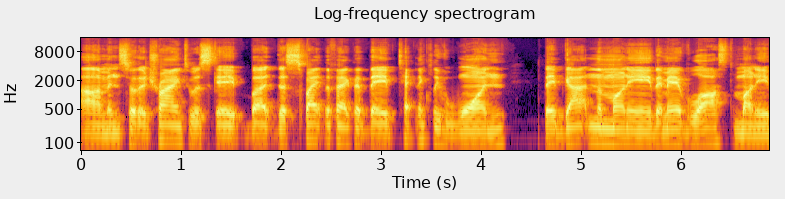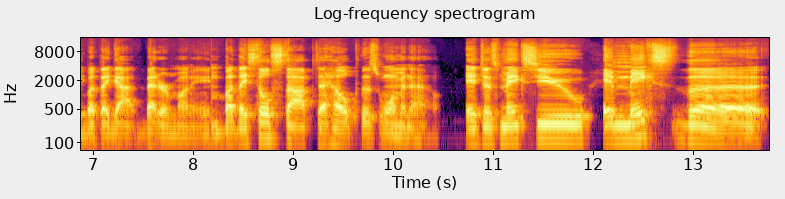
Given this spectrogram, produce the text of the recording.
Um, and so they're trying to escape. But despite the fact that they've technically won, they've gotten the money. They may have lost money, but they got better money. But they still stop to help this woman out. It just makes you. It makes the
